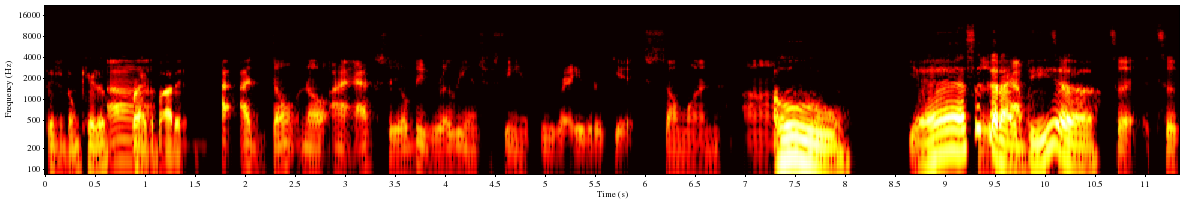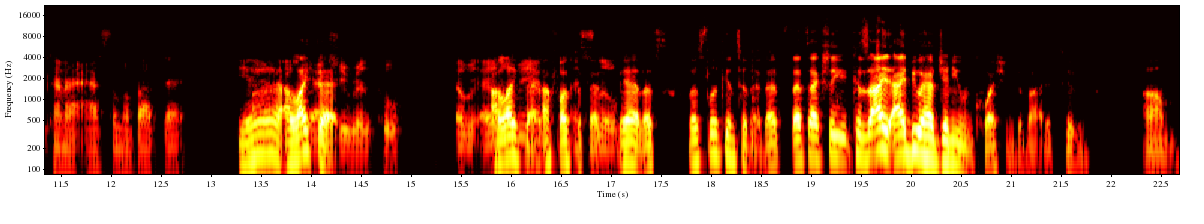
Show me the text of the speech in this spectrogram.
they just don't care to brag Uh, about it? I, I don't know. I actually it'll be really interesting if we were able to get someone um Oh, yeah, that's a good have to idea. to to kind of ask them about that. Yeah, I like that. actually really cool. I like that. I fucked with that. little. Yeah, let's let's look into that. That's that's actually because I I do have genuine questions about it too. Um,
